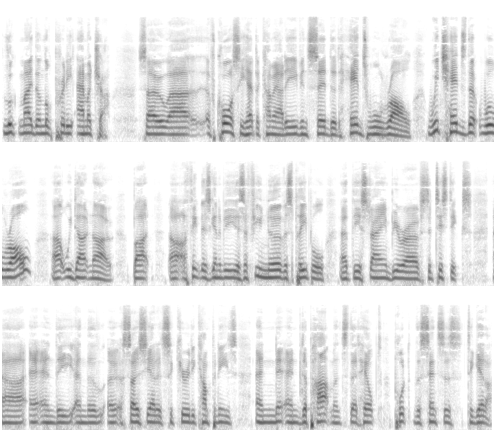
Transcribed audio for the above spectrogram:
Look made them look pretty amateur. So, uh, of course, he had to come out. He even said that heads will roll. Which heads that will roll, uh, we don't know. But uh, I think there's going to be there's a few nervous people at the Australian Bureau of Statistics uh, and the and the uh, associated security companies and and departments that helped put the census together.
